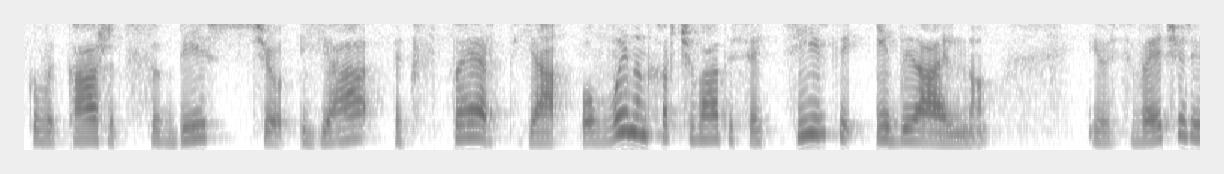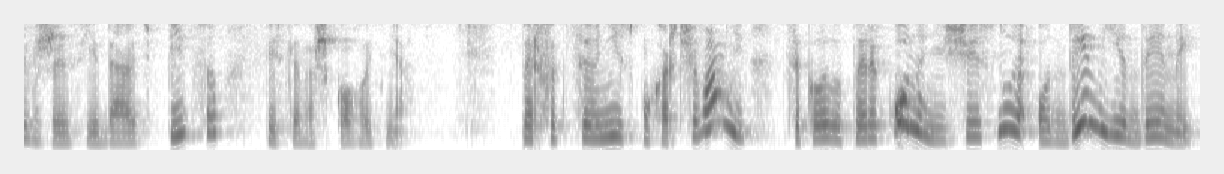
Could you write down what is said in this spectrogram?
коли кажуть собі, що я експерт, я повинен харчуватися тільки ідеально. І ось ввечері вже з'їдають піцу після важкого дня. Перфекціонізм у харчуванні це коли ви переконані, що існує один єдиний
